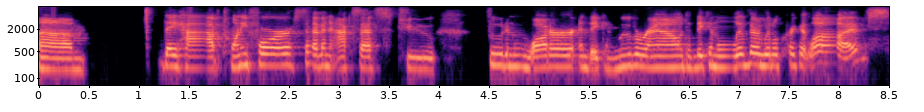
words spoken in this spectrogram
Um, they have 24 7 access to food and water, and they can move around and they can live their little cricket lives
